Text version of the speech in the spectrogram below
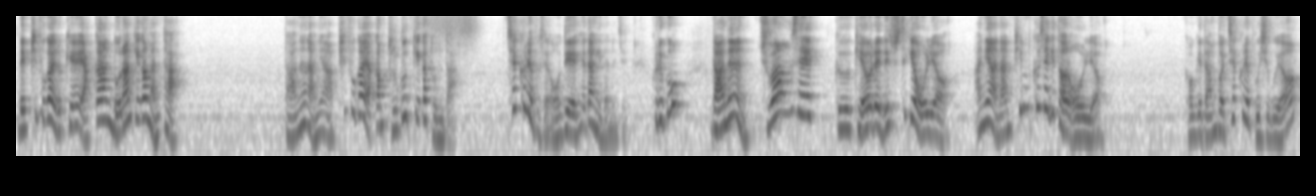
내 피부가 이렇게 약간 노란기가 많다. 나는 아니야. 피부가 약간 붉은기가 돈다. 체크를 해보세요. 어디에 해당이 되는지. 그리고 나는 주황색 그 계열의 립스틱이 어울려. 아니야, 난 핑크색이 더 어울려. 거기다 한번 체크해 보시고요.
